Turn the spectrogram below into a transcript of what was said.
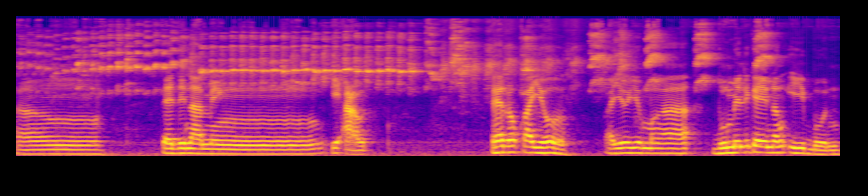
ang pwede naming i-out. Pero kayo, kayo yung mga, bumili kayo ng ibon,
